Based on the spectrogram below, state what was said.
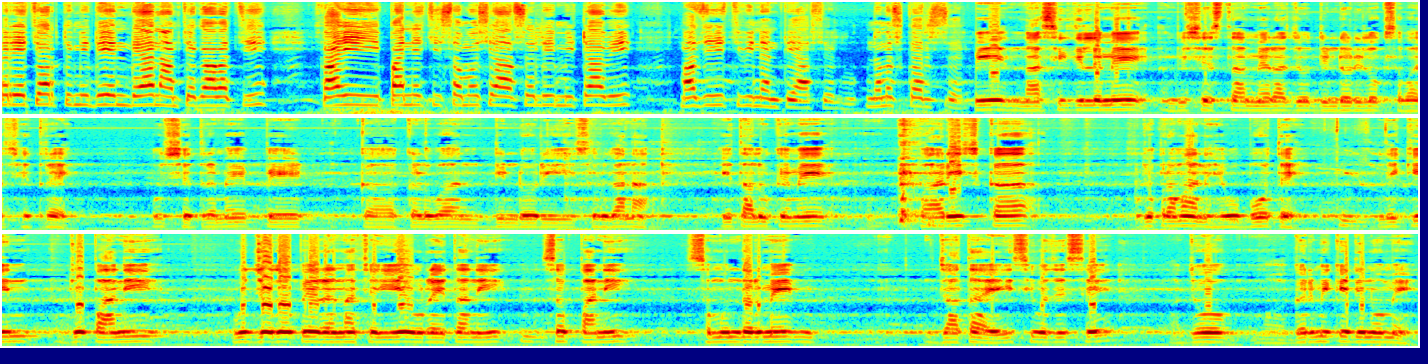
तर याच्यावर तुम्ही देण द्या आमच्या गावाची. काही पाण्याची समस्या असेल ही मिटावी. माझी हीच विनंती असेल. नमस्कार सर. मैं नासिक जिले में विशेषतः मेरा जो डिंडोरी लोकसभा क्षेत्र है उस क्षेत्र में पेट क- कड़वन डिंडोरी सुरगाना ये तालुके में बारिश का जो प्रमाण है वो बहुत है. लेकिन जो पानी उस जगह पे रहना चाहिए वो रहता नहीं. सब पानी समुंदर में जाता है इसी वजह से जो गर्मी के दिनों में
